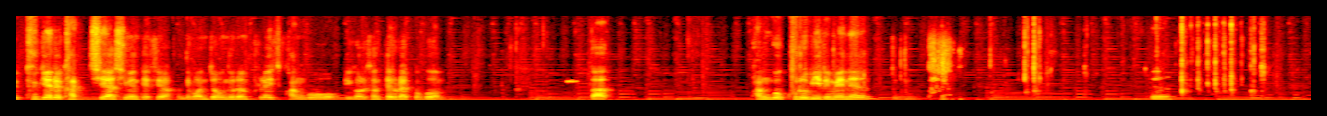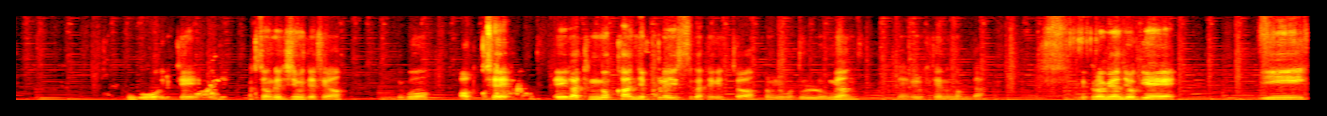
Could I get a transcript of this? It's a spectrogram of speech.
이두 개를 같이 하시면 되세요. 근데 먼저 오늘은 플레이스 광고 이걸 선택을 할 거고, 딱 광고 그룹 이름에는 그리고 이렇게 작성을 해주시면 되세요. 그리고 업체 얘가 등록한 이제 플레이스가 되겠죠. 그럼 이거 누르면 네, 이렇게 되는 겁니다. 네, 그러면 여기에 이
